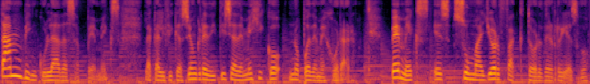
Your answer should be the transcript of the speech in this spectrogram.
tan vinculadas a Pemex, la calificación crediticia de México no puede mejorar. Pemex es su mayor factor de riesgo.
